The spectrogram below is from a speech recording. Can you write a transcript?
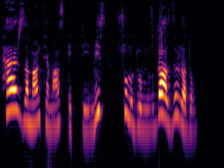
her zaman temas ettiğimiz, soluduğumuz gazdır radon.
